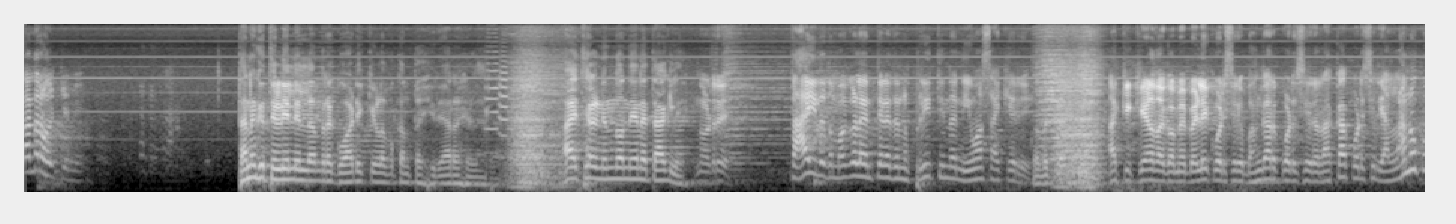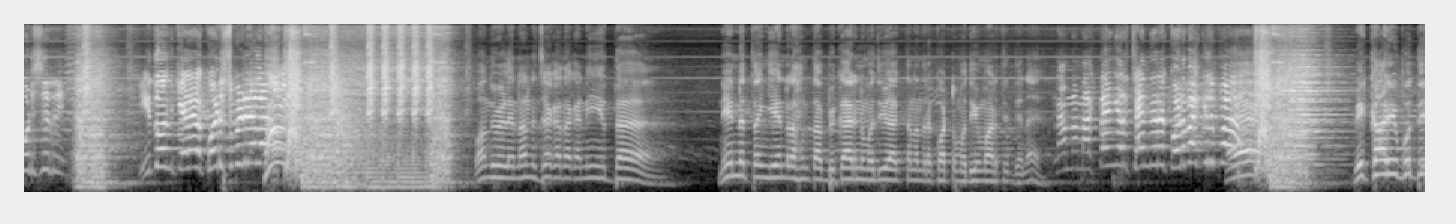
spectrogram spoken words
ಹೋಗಂದ್ರೆ ಹೋಗ್ತೀನಿ. ತನಗೆ ತಿಳಿಲಿಲ್ಲ ಅಂದ್ರೆ ಗ್ವಾಡಿ ಕೇಳ್ಬೇಕಂತ ಹಿರಿಯರ ಹೇಳ್ಯಾರ. ಆಯ್ತು ಹೇಳಿ ನಿಂದೊಂದು ಏನೈತೆ ಆಗ್ಲಿ? ನೋಡ್ರಿ ತಾಯಿ ಇಲ್ಲದ ಮಗಳು ಅಂತೇಳಿ ಅದನ್ನ ಪ್ರೀತಿಯಿಂದ ನೀವ ಸಾಕಿರಿ. ಅದಕ್ಕೆ? ಅಕ್ಕಿ ಕೇಳ್ದಾಗ ಒಮ್ಮೆ ಬೆಳ್ಳಿ ಕೊಡಿಸಿರಿ ಬಂಗಾರ ಕೊಡಿಸಿರಿ ರೊಕ್ಕ ಕೊಡಿಸಿರಿ ಎಲ್ಲಾನು ಕೊಡಿಸಿರಿ. ಇದೊಂದು ಕೇಳ ಕೊಡಿಸ್ಬಿಡ್ರಿ ಅಲ್ಲ ಒಂದು ವೇಳೆ ನನ್ನ ಜಾಗದಾಗ ನೀ ಇದ್ದ ನಿನ್ನ ತಂಗಿ ಏನ್ರ ಅಂತ ಬಿಕಾರಿನ ಮದುವೆ ಆಗ್ತಾನಂದ್ರೆ ಕೊಟ್ಟು ಮದುವೆ ಮಾಡ್ತಿದ್ದೇನೆ? ನಮ್ಮ ಚಂದಿರ ಕೊಡ್ಬೇಕ್ರಿಪ್ಪ. ಬಿಕಾರಿ ಬುದ್ಧಿ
